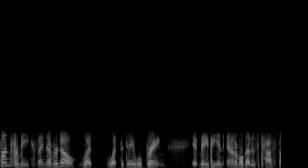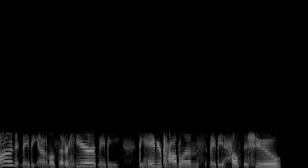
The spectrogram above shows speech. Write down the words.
fun for me because I never know what what the day will bring. It may be an animal that is passed on. It may be animals that are here. It may be behavior problems. It may be a health issue.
